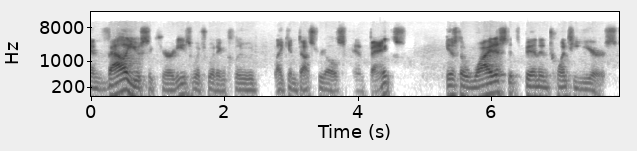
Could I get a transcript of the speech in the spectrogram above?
and value securities, which would include like industrials and banks, is the widest it's been in 20 years.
